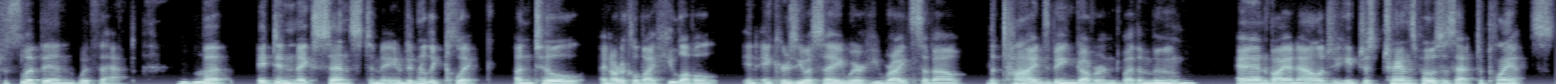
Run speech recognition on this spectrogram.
to slip in with that, Mhm. but it didn't make sense to me. It didn't really click until an article by Hugh Lovel in Acres USA, where he writes about the tides being governed by the moon. And by analogy, he just transposes that to plants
